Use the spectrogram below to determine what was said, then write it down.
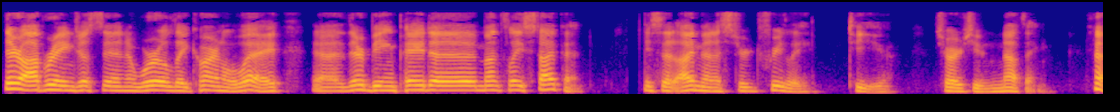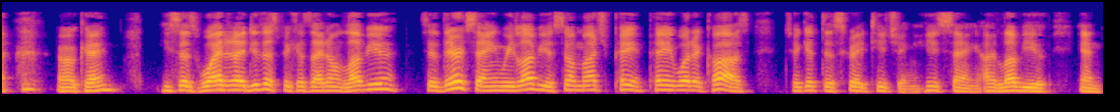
they're operating just in a worldly, carnal way. Uh, they're being paid a monthly stipend. He said, "I ministered freely to you, charge you nothing. okay? He says, Why did I do this? Because I don't love you? So they're saying, We love you so much, pay, pay what it costs to get this great teaching. He's saying, I love you and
